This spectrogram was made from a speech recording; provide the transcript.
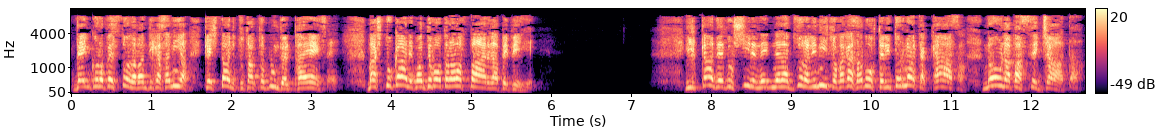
Vengono persone davanti a casa mia che stanno in tutt'altro punto del paese. Ma sto cane quante volte la va a fare la Pepe? Il cane deve uscire nella zona limitrofa a casa vostra e ritornate a casa, non una passeggiata.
